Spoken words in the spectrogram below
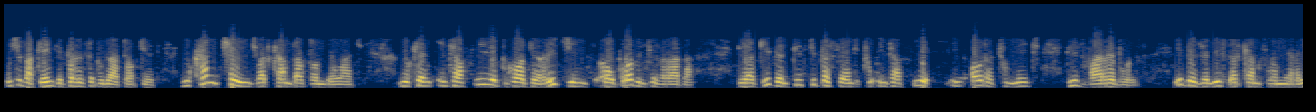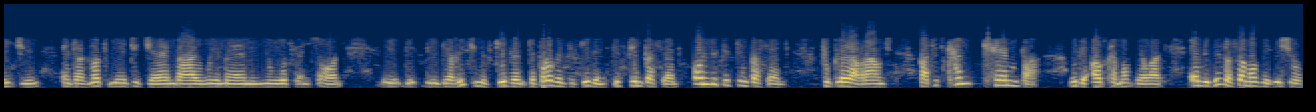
which is against the principle adopted. You can't change what comes out from the watch. You can interfere because the regions or provinces rather, they are given 50% to interfere in order to meet these variables. If there's a list that comes from a region and does not meet gender, women, youth, and so on, the, the, the region is given, the province is given 15%, only 15% to play around, but it can't temper with the outcome of the work. And these are some of the issues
